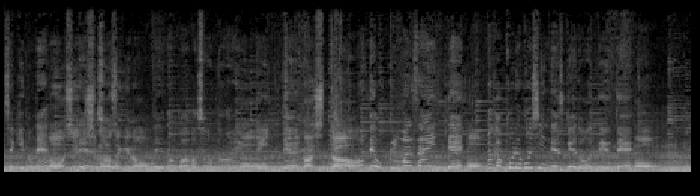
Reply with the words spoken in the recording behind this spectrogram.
関のね。おう新で下関の。そう。でなんかあそうなん言って行って。おう来ましそう。たほんで車屋さん行っておう。なんかこれ欲しいんですけどって言って。おう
